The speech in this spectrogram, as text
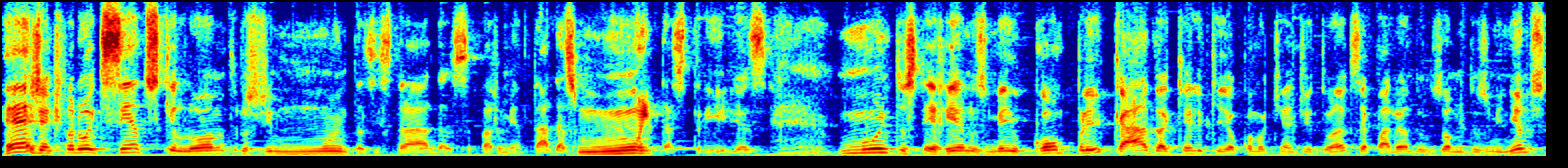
É, gente, foram 800 quilômetros de muitas estradas pavimentadas, muitas trilhas, muitos terrenos meio complicado, aquele que eu, como eu tinha dito antes, separando os homens dos meninos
